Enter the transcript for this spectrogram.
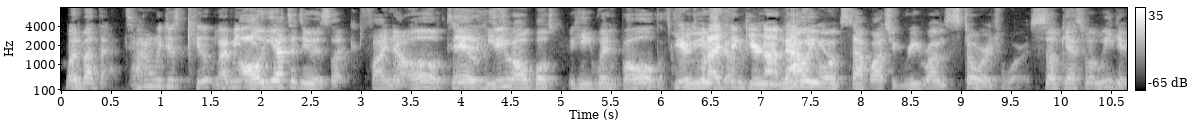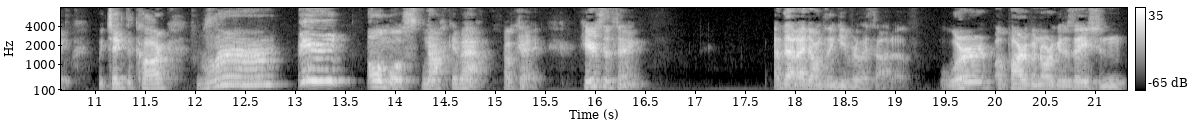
What about that? Why don't we just kill? I mean, all you have to do is like find out. Oh, Ted, he's do- almost he went bald. a here's what I ago. think you're not. Now he of. won't stop watching reruns Storage Wars. So guess what we do? We take the car, almost knock him out. Okay. Here's the thing that I don't think you've really thought of. We're a part of an organization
